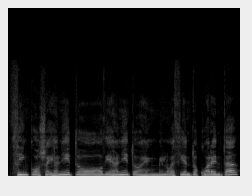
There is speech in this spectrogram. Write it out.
cinco o seis añitos o diez añitos en 1940,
